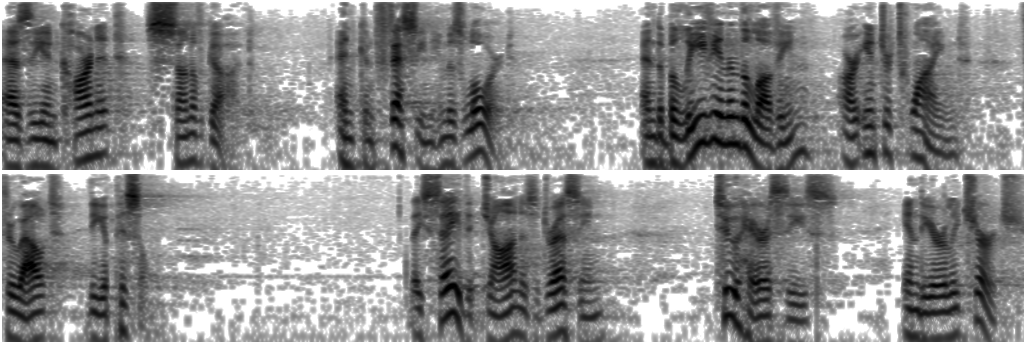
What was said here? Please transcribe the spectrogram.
as the incarnate Son of God and confessing Him as Lord. And the believing and the loving are intertwined throughout the epistle. They say that John is addressing two heresies in the early church.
